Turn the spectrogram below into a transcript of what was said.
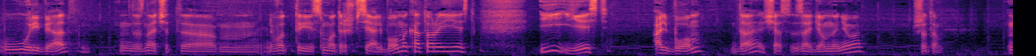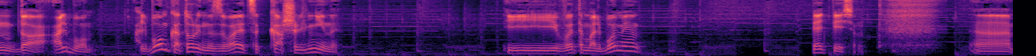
у ребят, значит, э, м, вот ты смотришь все альбомы, которые есть, и есть альбом, да, сейчас зайдем на него. Что там? М, Да, альбом. Альбом, который называется «Кашель Нины». И в этом альбоме пять песен. Э,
